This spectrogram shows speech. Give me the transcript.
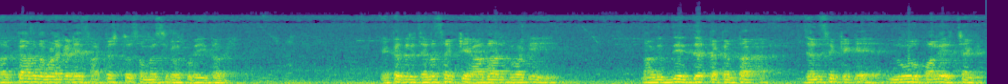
ಸರ್ಕಾರದ ಒಳಗಡೆ ಸಾಕಷ್ಟು ಸಮಸ್ಯೆಗಳು ಕೂಡ ಇದ್ದಾವೆ. ಯಾಕಂದರೆ ಜನಸಂಖ್ಯೆ ಆಧಾರಿತವಾಗಿ ನಾವಿದ್ದೇ ಇದ್ದಿರ್ತಕ್ಕಂಥ ಜನಸಂಖ್ಯೆಗೆ ನೂರು ಪಾಲು ಹೆಚ್ಚಾಗಿದೆ.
